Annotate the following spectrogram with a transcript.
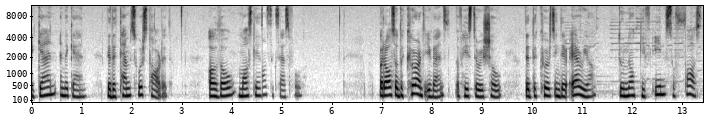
again and again, that attempts were started although mostly unsuccessful. But also the current events of history show that the Kurds in their area do not give in so fast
